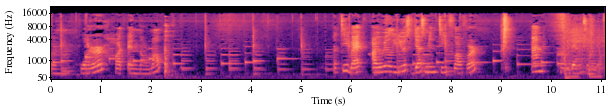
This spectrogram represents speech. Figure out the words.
um, water, hot and normal. A tea bag, I will use jasmine tea flower and condensed milk.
